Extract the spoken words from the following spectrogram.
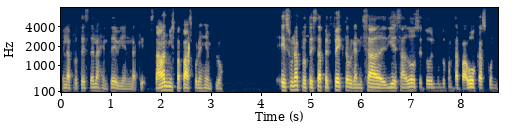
en la protesta de la gente de bien, en la que estaban mis papás, por ejemplo, es una protesta perfecta, organizada, de 10 a 12, todo el mundo con tapabocas, con,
